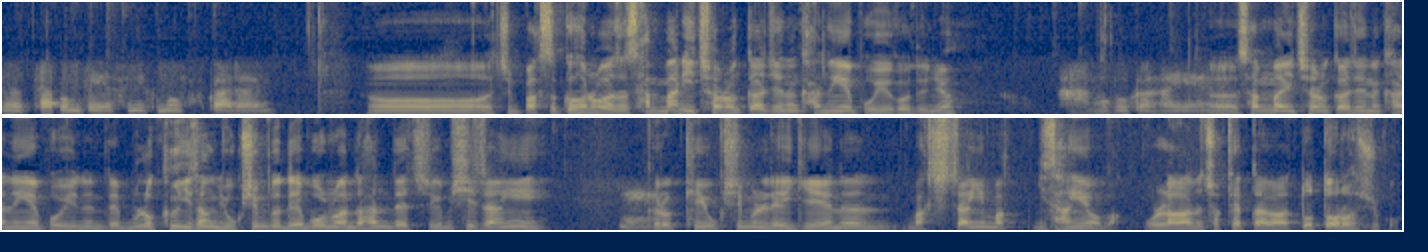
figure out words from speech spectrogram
어, 잡으면 되겠습니까? 목표가를. 어, 지금 박스권 흐름 와서 32,000원까지는 가능해 보이거든요. 아, 목표가가 예. 어, 32,000원까지는 가능해 보이는데 물론 그 이상 욕심도 내볼 만도 한데 지금 시장이 네. 그렇게 욕심을 내기에는 막 시장이 막 이상해요. 막 올라가는 척했다가 또 떨어지고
